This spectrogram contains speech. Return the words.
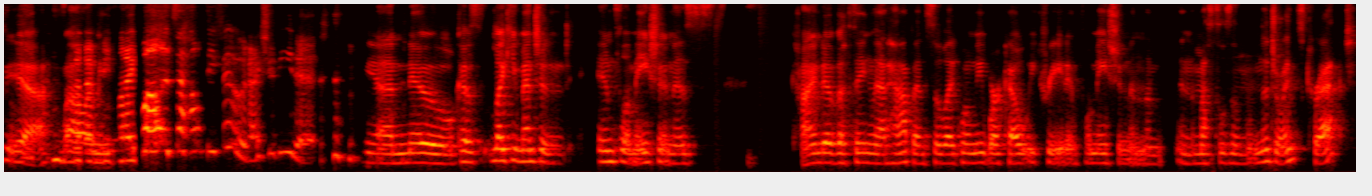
yeah. Well, I mean, like, well, it's a healthy food. I should eat it. yeah, no, because like you mentioned, inflammation is kind of a thing that happens. So like when we work out, we create inflammation in the in the muscles and in the joints, correct?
